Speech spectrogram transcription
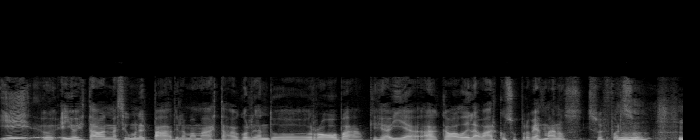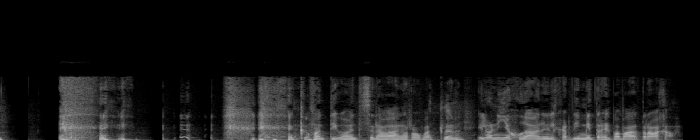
Y eh, ellos estaban así como en el patio, y la mamá estaba colgando ropa que había acabado de lavar con sus propias manos y su esfuerzo. Como antiguamente se lavaba la ropa. Claro. Y los niños jugaban en el jardín mientras el papá trabajaba.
